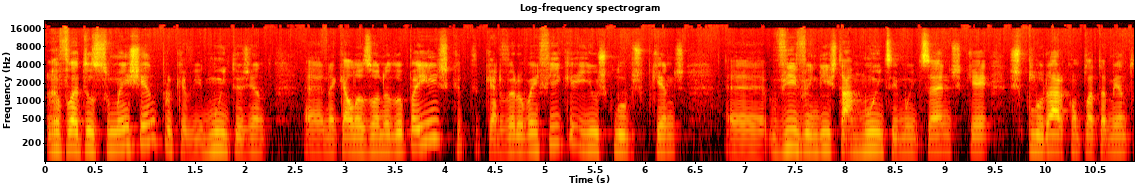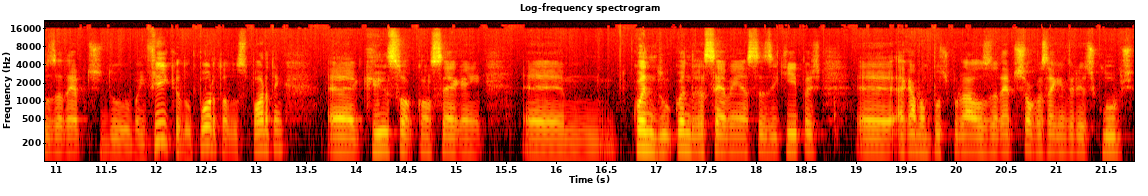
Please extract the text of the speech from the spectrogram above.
refletiu-se uma enchente, porque havia muita gente uh, naquela zona do país que quer ver o Benfica e os clubes pequenos uh, vivem disto há muitos e muitos anos, que é explorar completamente os adeptos do Benfica, do Porto ou do Sporting, uh, que só conseguem quando, quando recebem essas equipas, eh, acabam por explorar os adeptos, só conseguem ver esses clubes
